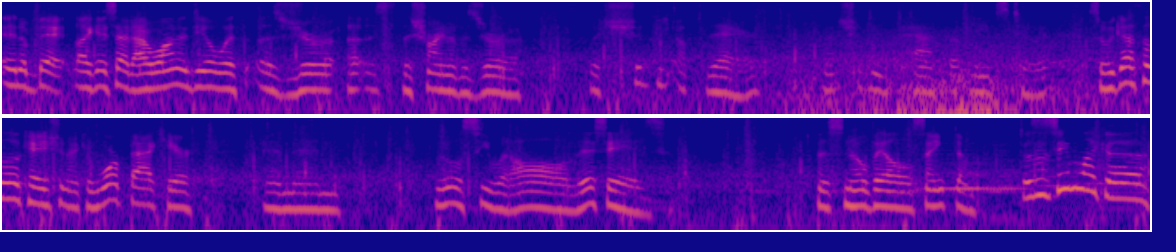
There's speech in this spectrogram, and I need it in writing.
in a bit. Like I said, I want to deal with Azura, uh, the Shrine of Azura, which should be up there. That should be the path that leads to it. So we got the location. I can warp back here, and then we will see what all this is. The Snow Veil Sanctum. Doesn't seem like a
